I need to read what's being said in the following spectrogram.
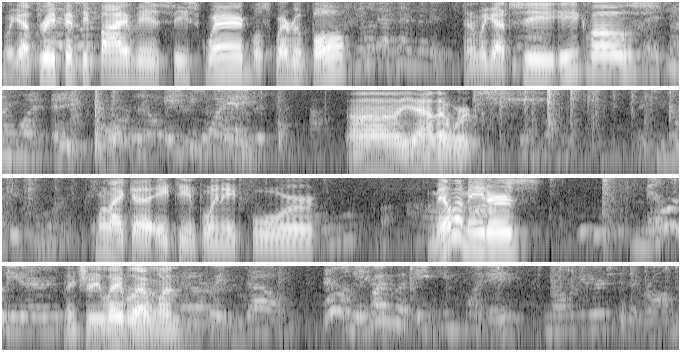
We got 355 is c squared. We'll square root both. And we got c equals. eighteen point eight four. Uh, yeah, that works. More like uh, 18.84 millimeters. Millimeters? Make sure you label that one. Wait, Sal, if I put eighteen point eight millimeters, is it wrong?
